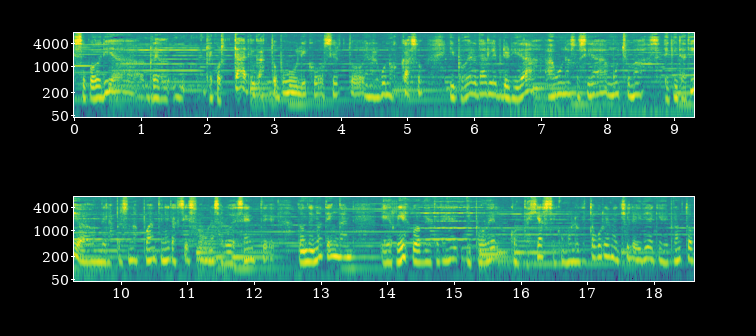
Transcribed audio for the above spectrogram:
Se podría recortar el gasto público, ¿cierto?, en algunos casos y poder darle prioridad a una sociedad mucho más equitativa, donde las personas puedan tener acceso a una salud decente, donde no tengan eh, riesgo de tener y poder contagiarse, como lo que está ocurriendo en Chile hoy día, que de pronto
